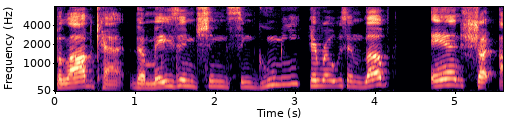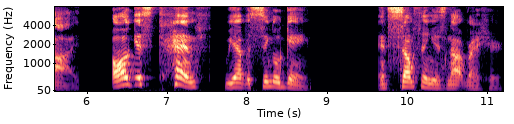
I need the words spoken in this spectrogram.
Blobcat, The Amazing Shinsengumi, Heroes in Love, and Shut Eye. August 10th, we have a single game. And something is not right here.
